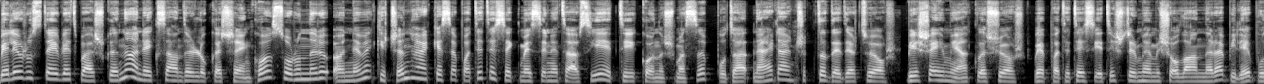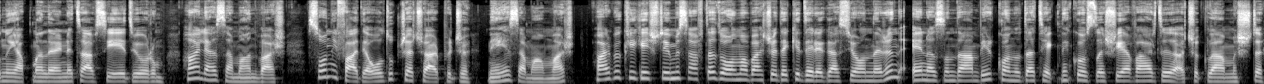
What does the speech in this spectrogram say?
Belarus Devlet Başkanı Alexander Lukashenko sorunları önlemek için herkese patates ekmesini tavsiye ettiği konuşması bu da nereden çıktı dedirtiyor. Bir şey mi yaklaşıyor ve patates yetiştirmemiş olanlara bile bunu yapmalarını tavsiye ediyorum. Hala zaman var. Son ifade oldukça çarpıcı. Neye zaman var? Halbuki geçtiğimiz hafta Dolmabahçe'deki delegasyonların en azından bir konuda teknik uzlaşıya vardığı açıklanmıştı.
